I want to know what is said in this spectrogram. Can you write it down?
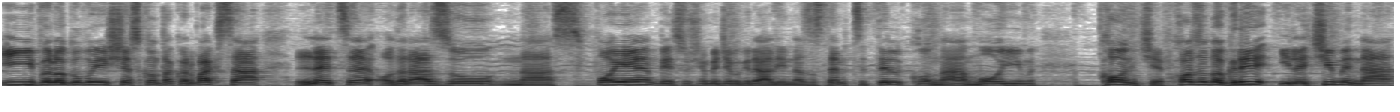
i wylogowuję się z konta Corbaxa, lecę od razu na swoje, więc już nie będziemy grali na zastępcy, tylko na moim koncie. Wchodzę do gry i lecimy na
